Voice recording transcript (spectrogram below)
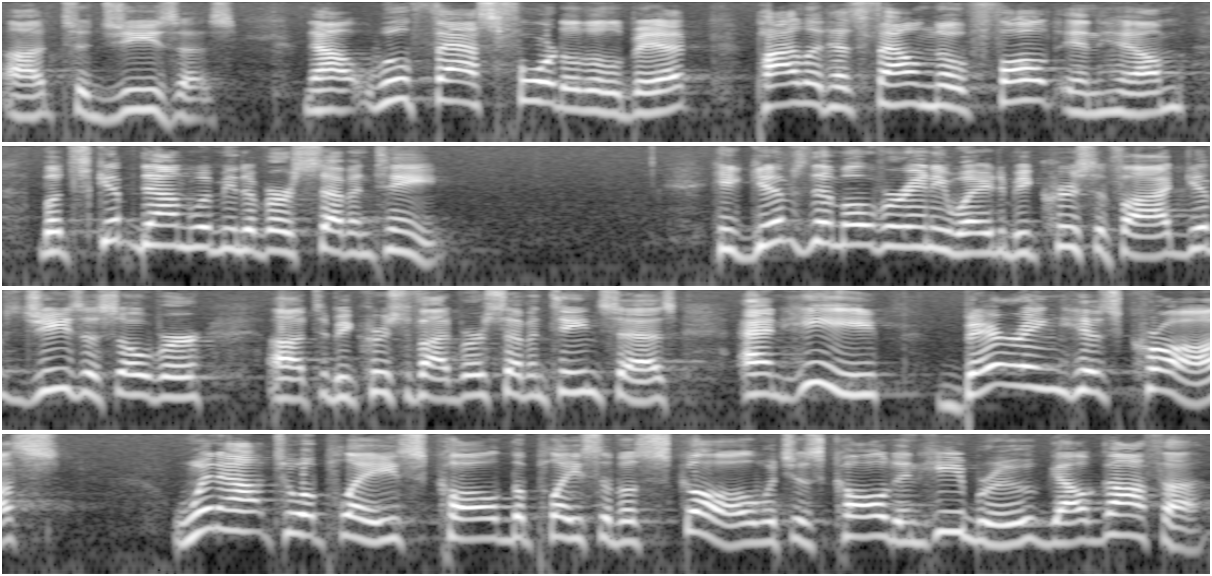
uh, to Jesus. Now, we'll fast forward a little bit. Pilate has found no fault in him, but skip down with me to verse 17. He gives them over anyway to be crucified, gives Jesus over uh, to be crucified. Verse 17 says, And he, bearing his cross, went out to a place called the place of a skull, which is called in Hebrew Golgotha,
